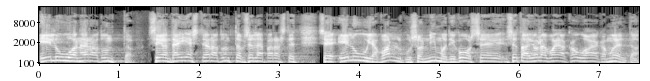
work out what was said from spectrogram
elu on äratuntav, see on täiesti äratuntav, sellepärast et see elu ja valgus on niimoodi koos, see, seda ei ole vaja kaua aega mõelda,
